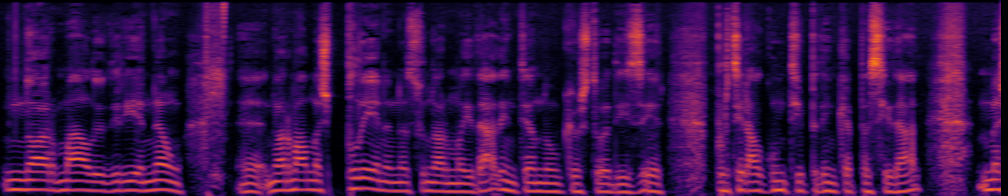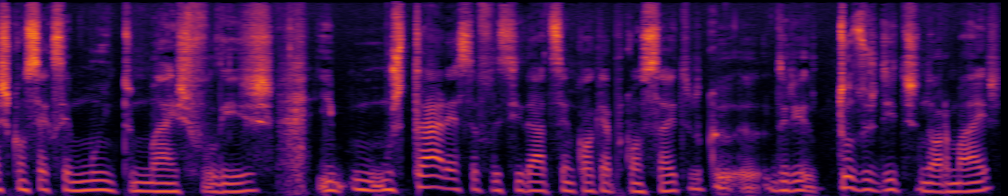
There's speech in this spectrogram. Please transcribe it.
normal, eu diria não eh, normal, mas plena na sua normalidade, entendam o que eu estou a dizer, por ter algum tipo de incapacidade, mas consegue ser muito mais feliz e mostrar essa felicidade sem qualquer preconceito do que, eh, diria, todos os ditos normais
